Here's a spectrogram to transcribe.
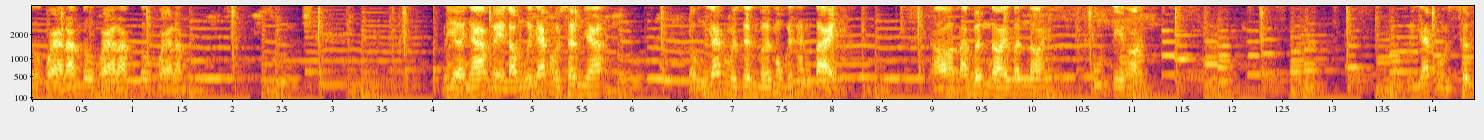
Tôi khỏe lắm, tôi khỏe lắm, tôi khỏe lắm. Bây giờ nha, về đóng cái giáp hồi sinh nhá đóng giáp hồi sinh với một cái thanh tẩy. Đó, là bên rồi bên rồi phun tiền rồi. Cái giáp hồi sinh.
